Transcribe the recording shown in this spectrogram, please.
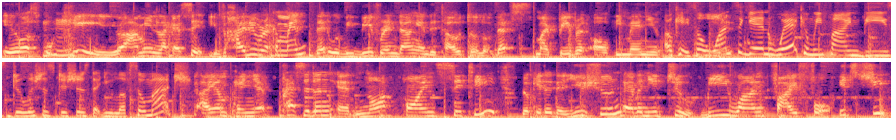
It was Mm-hmm. okay. I mean, like I said, if highly recommend, that would be beef rendang and the tau-tolo That's my favorite of the menu. okay, so once again, where can we find these delicious dishes that you love so much? Ayam Penyet, president at North Point City, located at Yishun Avenue 2, B154. It's cheap,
